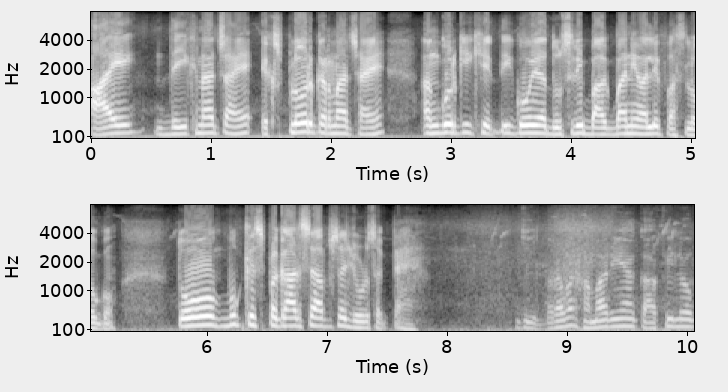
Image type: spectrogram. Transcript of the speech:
आए, देखना चाहे एक्सप्लोर करना चाहे अंगूर की खेती को या दूसरी बागबानी वाली फ़सलों को तो वो किस प्रकार से आपसे जुड़ सकता है? जी, बराबर। हमारे यहाँ काफ़ी लोग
